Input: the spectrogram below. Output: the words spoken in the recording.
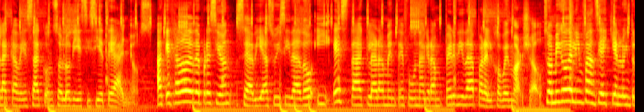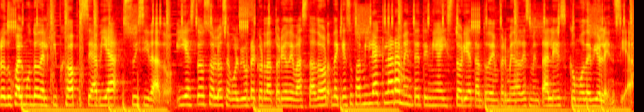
la cabeza con solo 17 años. Aquejado de depresión, se había suicidado y esta claramente fue una gran pérdida para el joven Marshall. Su amigo de la infancia y quien lo introdujo al mundo del hip hop se había suicidado y esto solo se volvió un recordatorio devastador de que su familia claramente tenía historia tanto de enfermedades mentales como de violencia.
